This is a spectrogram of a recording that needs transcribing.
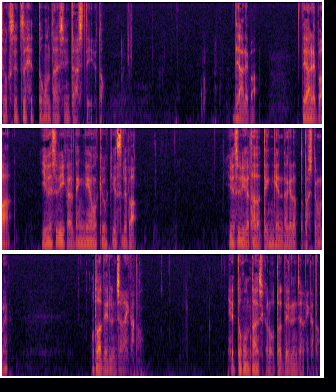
直接ヘッドホン端子に出していると。であれば、であれば、USB から電源を供給すれば、USB がただ電源だけだったとしてもね、音は出るんじゃないかと。ヘッドホン端子から音は出るんじゃないかと。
